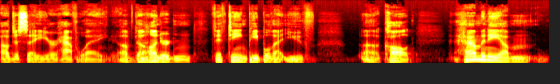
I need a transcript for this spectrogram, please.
I'll just say you're halfway of the 115 people that you've uh, called. How many of them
